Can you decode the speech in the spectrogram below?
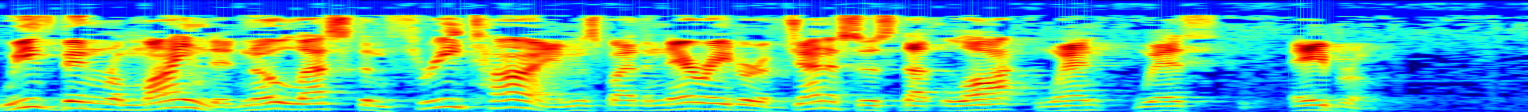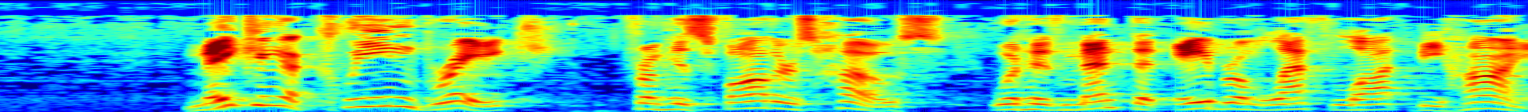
we've been reminded no less than 3 times by the narrator of Genesis that Lot went with Abram. Making a clean break from his father's house would have meant that Abram left Lot behind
